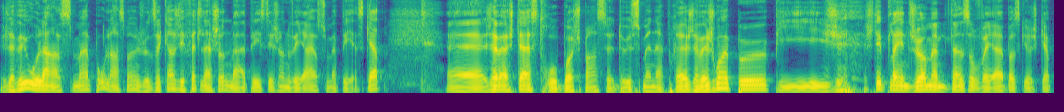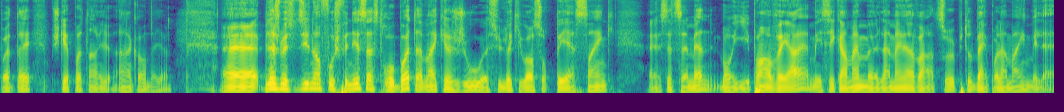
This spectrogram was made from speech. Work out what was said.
je l'avais eu au lancement, pas au lancement, mais je veux dire, quand j'ai fait l'achat de ma PlayStation VR sur ma PS4, euh, j'avais acheté Astrobot, je pense, deux semaines après. J'avais joué un peu, puis acheté plein de jeux en même temps sur VR parce que je capotais. Puis je capote en- encore d'ailleurs. Puis là, je me suis dit, non, faut que je finisse Astrobot avant que je joue celui-là qui va sur PS5 euh, cette semaine. Bon, il n'est pas en VR, mais c'est quand même euh, la même aventure. Puis tout, ben pas la même, mais la,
